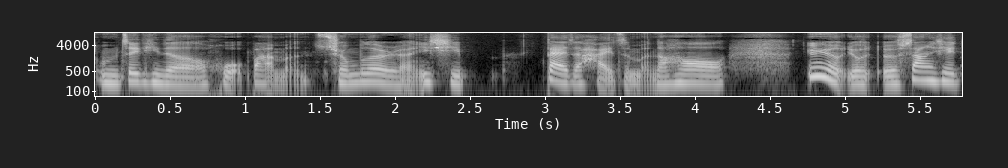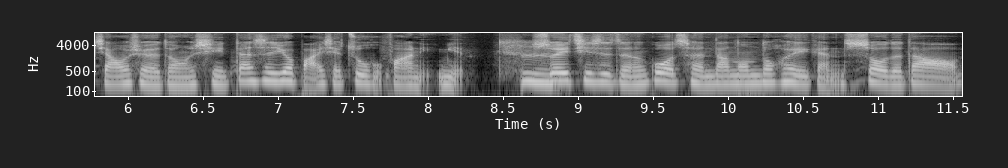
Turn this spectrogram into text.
我们这一题的伙伴们，全部的人一起带着孩子们，然后因为有有有上一些教学的东西，但是又把一些祝福放在里面，嗯。所以其实整个过程当中都会感受得到，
